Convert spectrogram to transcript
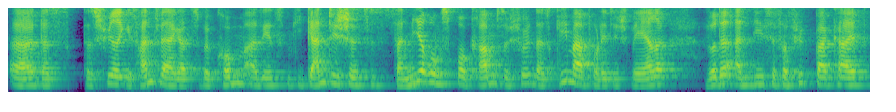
Äh, dass das schwierig ist, Handwerker zu bekommen. Also jetzt ein gigantisches Sanierungsprogramm, so schön das klimapolitisch wäre, würde an diese Verfügbarkeit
